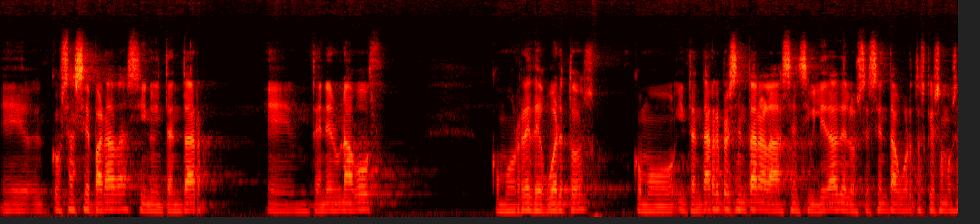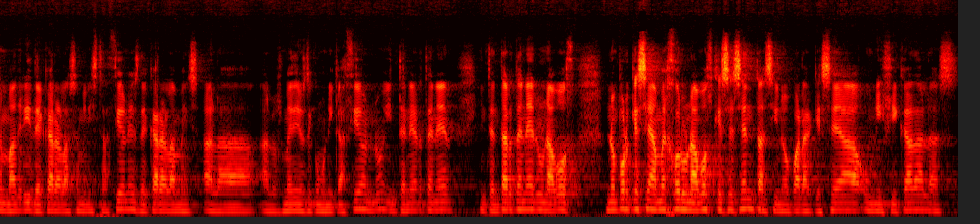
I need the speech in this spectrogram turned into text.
eh, cosas separadas, sino intentar em, tener una voz como red de huertos como intentar representar a la sensibilidad de los 60 huertos que somos en Madrid de cara a las administraciones, de cara a, los medios de comunicación, ¿no? Intentar tener una voz, no porque sea mejor una voz que 60, sino para que sea unificada las,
